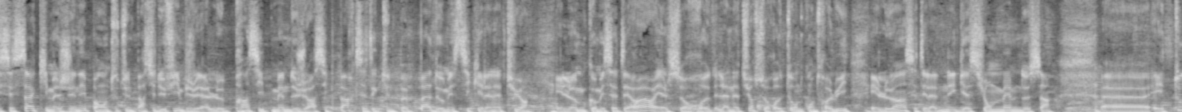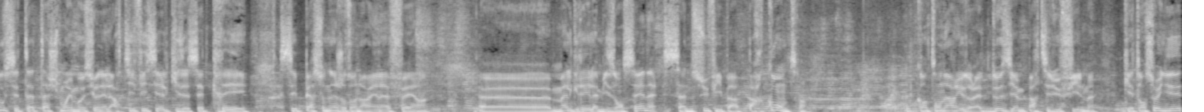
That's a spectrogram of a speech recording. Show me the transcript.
c'est ça qui m'a gêné pendant toute une partie du film. Le principe même de Jurassic Park, c'était que tu ne peux pas domestiquer la nature. Et l'homme commet cette erreur et la nature se retourne contre lui. Et le 1, c'était la négation même de ça. Euh, et tout cet attachement émotionnel artificiel qu'ils essaient de créer, ces personnages dont on n'a rien à faire, euh, malgré la mise en scène, ça ne suffit pas. Par contre, quand on arrive dans la deuxième partie du film, qui est en soi une idée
